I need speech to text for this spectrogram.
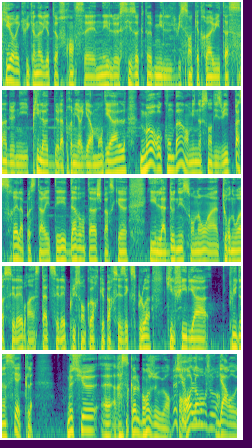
Qui aurait cru qu'un aviateur français, né le 6 octobre 1888 à Saint-Denis, pilote de la Première Guerre mondiale, mort au combat en 1918, passerait la postérité davantage parce que il a donné son nom à un tournoi célèbre, à un stade célèbre, plus encore que par ses exploits qu'il fit il y a plus d'un siècle. Monsieur euh, Rascol, bonjour. Monsieur Roland Pro, bonjour. Garros.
